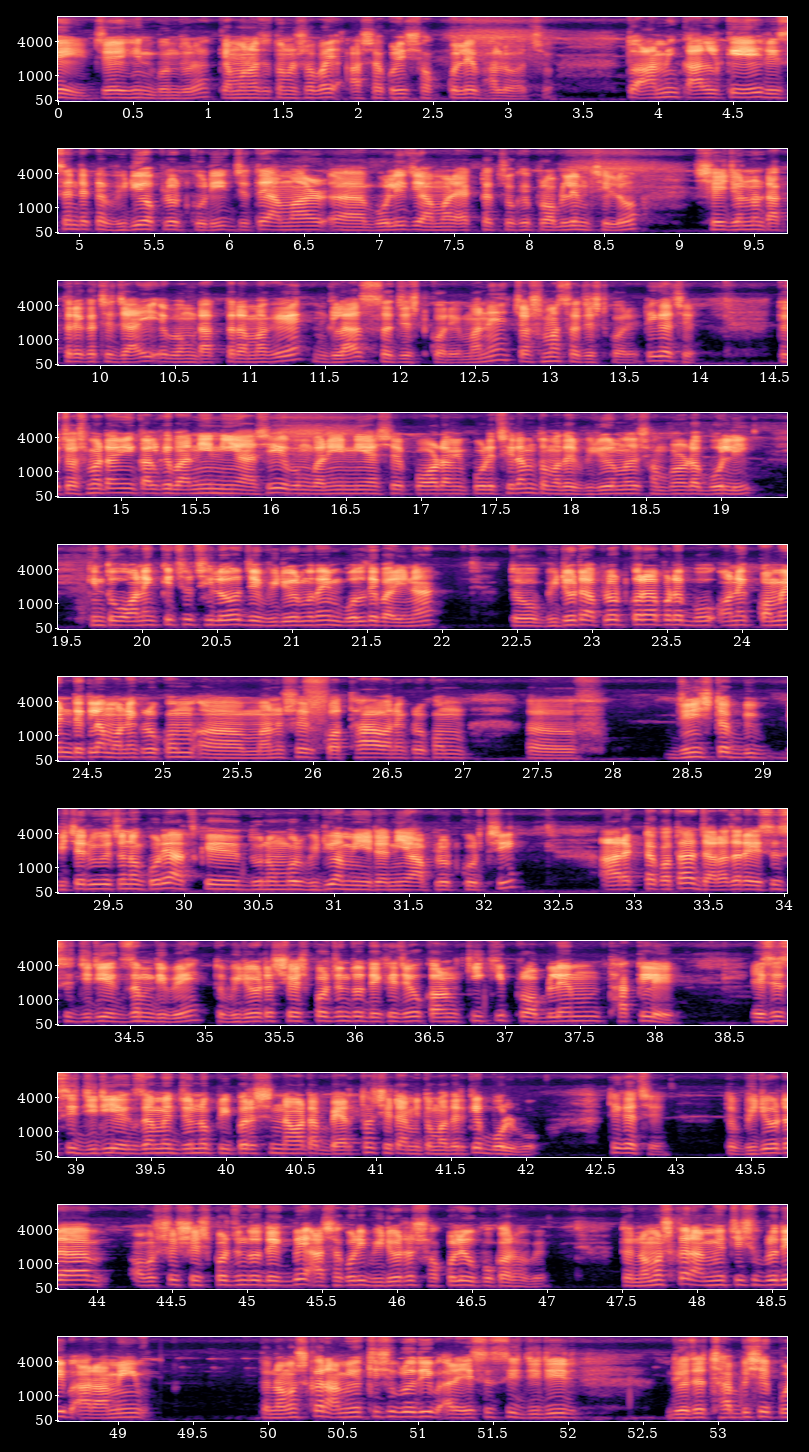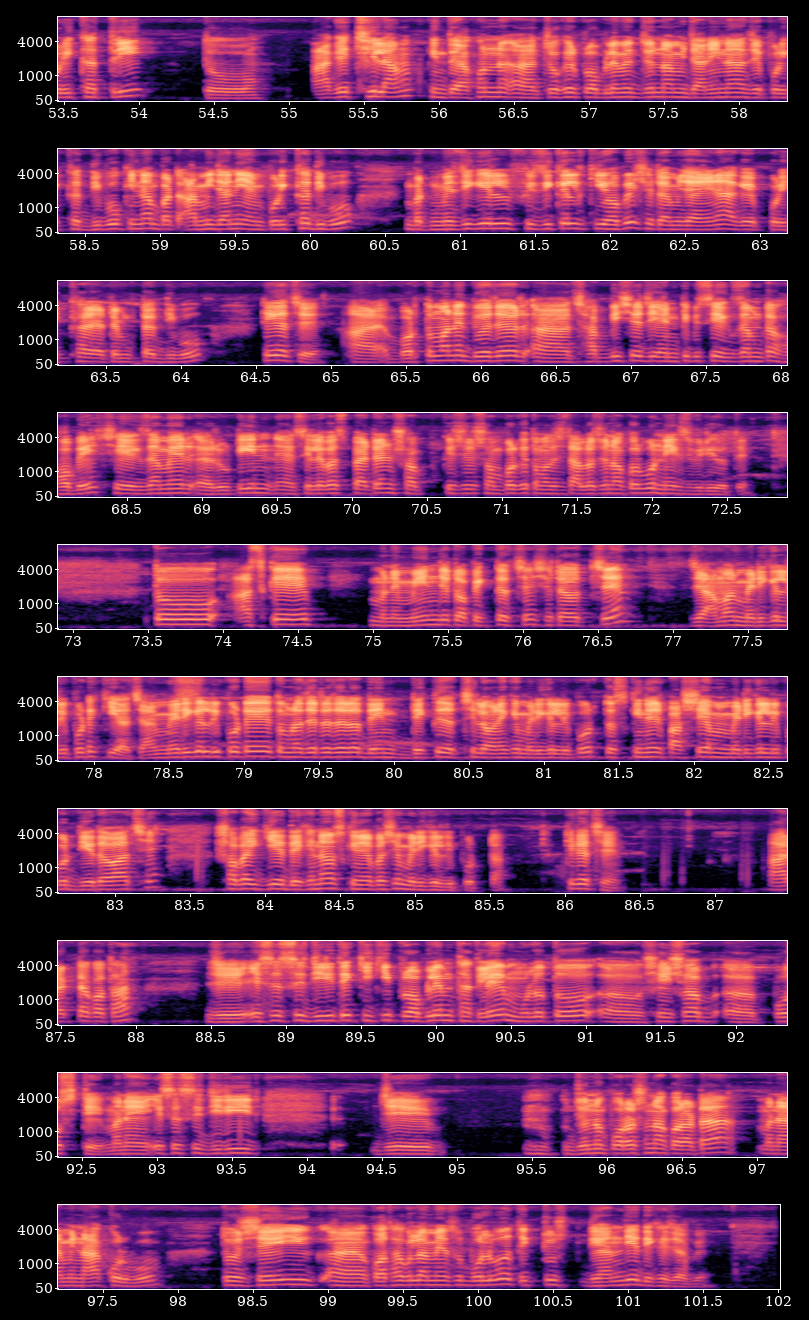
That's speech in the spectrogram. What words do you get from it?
হেই, জয় হিন্দ বন্ধুরা, কেমন আছো তোমরা সবাই? আশা করি সকলে ভালো আছো। তো আমি কালকে রিসেন্ট একটা ভিডিও আপলোড করি, যেতে আমার বলি যে আমার একটা চোখে প্রবলেম ছিল, সেই জন্য ডাক্তারের কাছে যাই এবং ডাক্তার আমাকে গ্লাস সাজেস্ট করে মানে চশমা সাজেস্ট করে, ঠিক আছে? তো চশমাটা আমি কালকে বানিয়ে নিয়ে আসি এবং বানিয়ে নিয়ে আসার পর আমি পড়েছিলাম, তোমাদের ভিডিওর মধ্যে সম্পূর্ণটা বলি। কিন্তু অনেক কিছু ছিল যে ভিডিওর মধ্যে আমি বলতে পারি না। তো ভিডিওটা আপলোড করার পরে অনেক কমেন্ট দেখলাম, অনেক রকম মানুষের কথা, অনেক রকম জিনিসটা বিচার বিবেচনা করে আজকে দু নম্বর ভিডিও আমি এটা নিয়ে আপলোড করছি। আর একটা কথা, যারা যারা এসএসসি জিডি এক্সাম দিবে, তো ভিডিওটা শেষ পর্যন্ত দেখে যেও, কারণ কি কি প্রবলেম থাকলে এসএসসি জিডি এক্সামের জন্য প্রিপারেশন নেওয়াটা ব্যর্থ সেটা আমি তোমাদেরকে বলব। ঠিক আছে? তো ভিডিওটা অবশ্যই শেষ পর্যন্ত দেখবে, আশা করি ভিডিওটা সকলে উপকার হবে। তো নমস্কার, আমি হচ্ছি সুব্রদীপ, আর আমি, তো নমস্কার, আমি হচ্ছি সুব্রদীপ, আর এসএসসি জিডির দু হাজার ছাব্বিশের পরীক্ষার্থী, তো আগে ছিলাম, কিন্তু এখন চোখের প্রবলেমের জন্য আমি জানি না যে পরীক্ষা দিব কি না বাট আমি জানি আমি পরীক্ষা দিব বাট মেজিক্যাল ফিজিক্যাল কী হবে সেটা আমি জানি না, আগে পরীক্ষার অ্যাটেম্পটা দিব, ঠিক আছে? আর বর্তমানে দু হাজার ছাব্বিশে যে এনটিপিসি এক্সামটা হবে, সেই এক্সামের রুটিন সিলেবাস প্যাটার্ন সব কিছু সম্পর্কে তোমাদের সাথে আলোচনা করব নেক্সট ভিডিওতে তো। আজকে মানে মেন যে টপিকটা আছে, সেটা হচ্ছে যে আমার মেডিকেল রিপোর্টে কী আছে? আমি মেডিকেল রিপোর্টে তোমরা যেটা যেটা দেখতে যাচ্ছিলে অনেকে মেডিকেল রিপোর্ট তো স্ক্রিনের পাশে আমি মেডিকেল রিপোর্ট দিয়ে দেওয়া আছে। সবাই গিয়ে দেখে নাও স্ক্রিনের পাশে মেডিকেল রিপোর্টটা ঠিক আছে? আর একটা কথা, যে এসএসসি জিডিতে কী কী প্রবলেম থাকলে মূলত সেই সব পোস্টে মানে এসএসসি জিডির যে, জন্য পড়াশোনা করাটা মানে আমি না করব, তো সেই কথাগুলো আমি বলব একটু ধ্যান দিয়ে দেখে যাবে।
